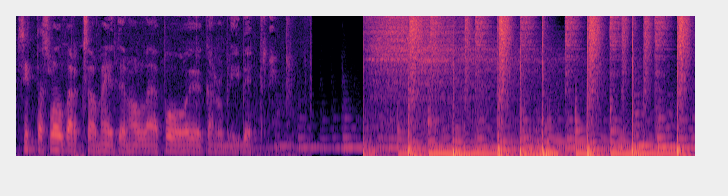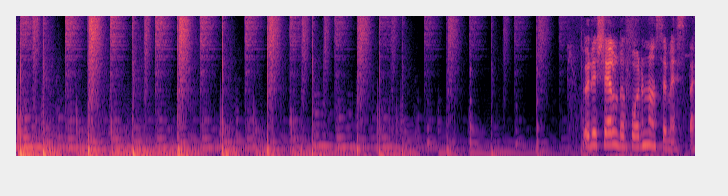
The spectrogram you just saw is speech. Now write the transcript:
sitta slow-verksamheten håller på och ökar och blir bättre. Hur är det själv då? Får du någon semester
